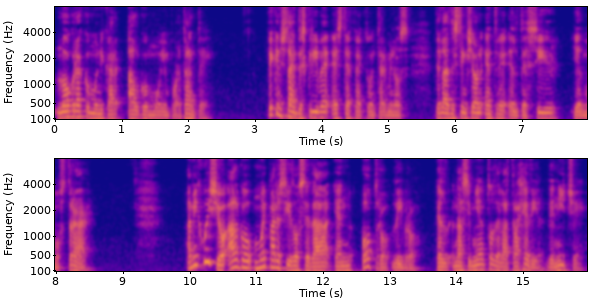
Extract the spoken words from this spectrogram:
logra comunicar algo muy importante. Wittgenstein describe este efecto en términos de la distinción entre el decir y el mostrar. A mi juicio, algo muy parecido se da en otro libro, El nacimiento de la tragedia, de Nietzsche.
